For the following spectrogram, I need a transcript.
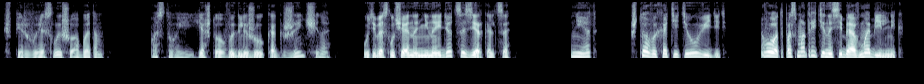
«Впервые слышу об этом. Постой, я что, выгляжу как женщина? У тебя случайно не найдется зеркальце?» «Нет. Что вы хотите увидеть? Вот, посмотрите на себя в мобильник».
